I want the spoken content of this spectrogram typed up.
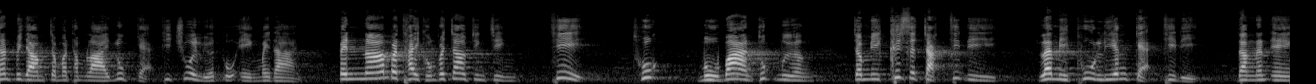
นั้นพยายามจะมาทำลายลูกแกะที่ช่วยเหลือตัวเองไม่ได้ เป็นน้ำพระทัยของพระเจ้าจริง ๆ ที่ทุกหมู่บ้านทุกเมืองจะมีคริสตจักรที่ดี และมีผู้เลี้ยงแกะที่ดี ดังนั้นเอง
